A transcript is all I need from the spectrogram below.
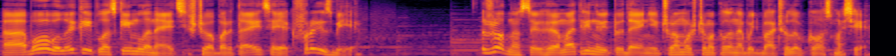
або великий плаский млинець, що обертається як фризбі. Жодна з цих геометрій не відповідає нічому, що ми коли-небудь бачили в космосі.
